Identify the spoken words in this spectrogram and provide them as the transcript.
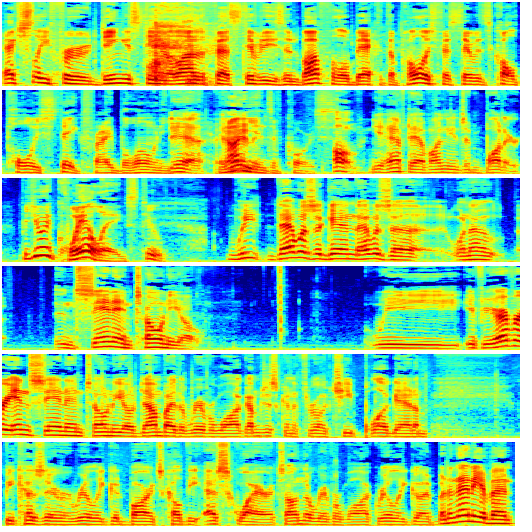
actually for Dyngus Day and a lot of the festivities in Buffalo back at the Polish Fest. It was called Polish steak, fried bologna, Yeah, and and onions, of course. oh, you have to have onions and butter. But you had quail eggs too. We that was again that was a when I in San Antonio. We if you're ever in San Antonio down by the Riverwalk, I'm just going to throw a cheap plug at them because they're a really good bar. It's called the Esquire. It's on the Riverwalk, really good. But in any event,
